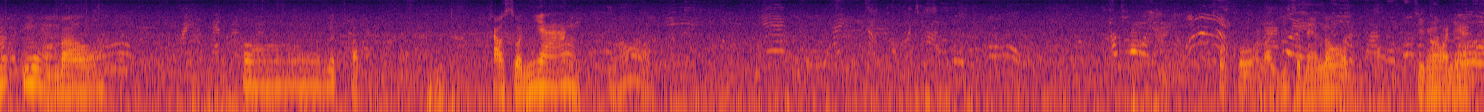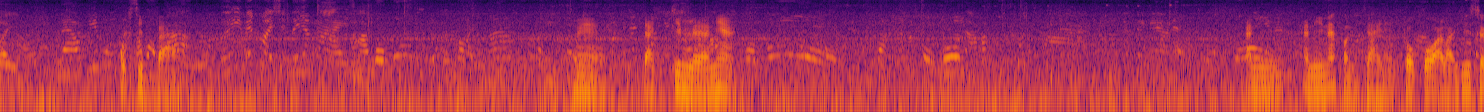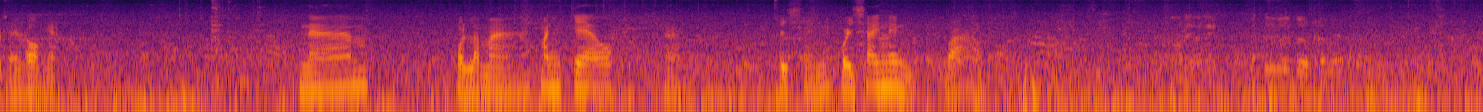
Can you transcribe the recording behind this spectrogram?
มะม่วงเบาโอ้ยแบบข่าวสวนยางอ๋อ โกโก้อร่อยที่สุดในโลก จริงแล้ววันเนี้ย แล้วพี่บุ๊ค60บาท เฮ้ยไม่เคยชิมได้ยังไงชาโกโก้คืออร่อยมากแม่อยากกินเลยเนี่ย โกโก้บอกโกโก้นะมันคือคนชาแต่ในแง่เนี่ยอันนี้อันนี้น่าสนใจโกโก้อร่อยที่สุดในโลกเนี่ย น้ำผลไม้มันแก้วอ่าไปใช้กล้วยช่ายนึ่งว้าว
